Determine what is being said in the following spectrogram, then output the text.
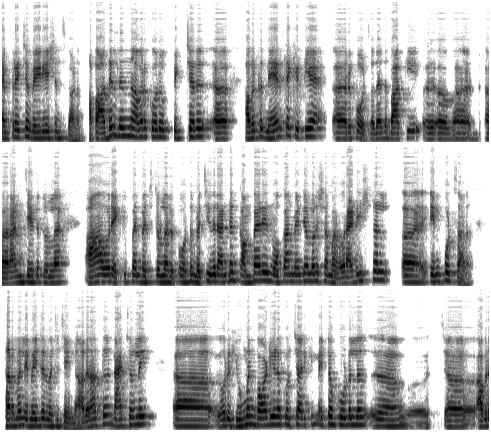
ടെമ്പറേച്ചർ വേരിയേഷൻസ് കാണും. അപ്പൊ അതിൽ നിന്ന് അവർക്ക് ഒരു പിക്ചർ അവർക്ക് നേരത്തെ കിട്ടിയ റിപ്പോർട്ട്സ് അതായത് ബാക്കി റൺ ചെയ്തിട്ടുള്ള ആ ഒരു എക്യുപ്മെന്റ് വെച്ചിട്ടുള്ള റിപ്പോർട്ടും വെച്ച് ഇത് രണ്ടും കമ്പയർ ചെയ്ത് നോക്കാൻ വേണ്ടിയുള്ള ഒരു ശ്രമമാണ്. ഒരു അഡീഷണൽ ഇൻപുട്സ് ആണ് തെർമൽ ഇമേജർ വെച്ച് ചെയ്യുന്നത്. അതിനകത്ത് നാച്ചുറലി ഒരു ഹ്യൂമൻ ബോഡിയെ കുറിച്ചായിരിക്കും ഏറ്റവും കൂടുതൽ അവർ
